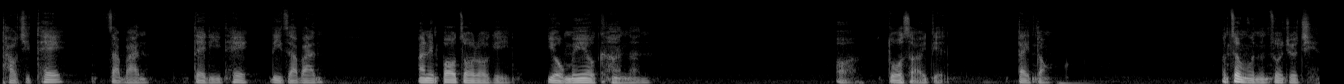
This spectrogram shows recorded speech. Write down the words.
头一梯十万。第二梯二十万，按你补助落去，有没有可能？哦，多少一点带动？政府能做就钱，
